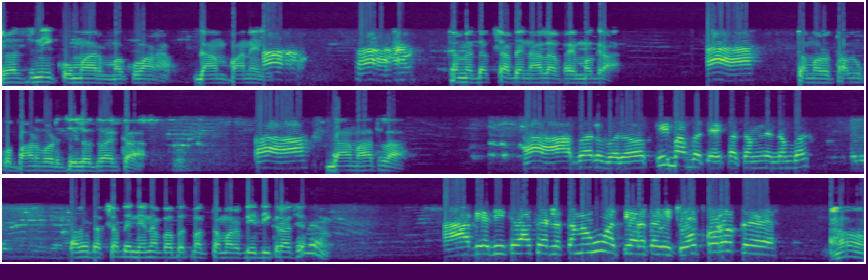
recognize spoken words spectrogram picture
રજની કુમાર મકવાણા ગામ પાનેલી. હા હા તમે દક્ષાબેન હાલાભાઈ મગરા. હા હા. તમારો તાલુકો ભાણવડ જિલ્લો દ્વારકા. હા હા. ગામ હાથલા. હા હા બરોબર. કઈ બાબત આપ્યા તમને નંબર? હવે દક્ષાબેન એના બાબતમાં તમારા બે દીકરા છે ને? હા બે દીકરા છે. એટલે તમે હું અત્યારે કઈ જોબ કરો કે? હા.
